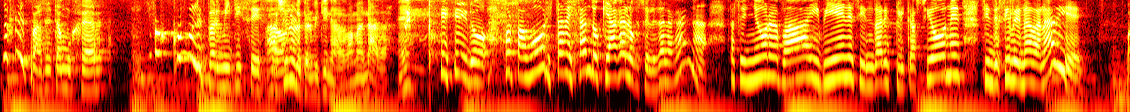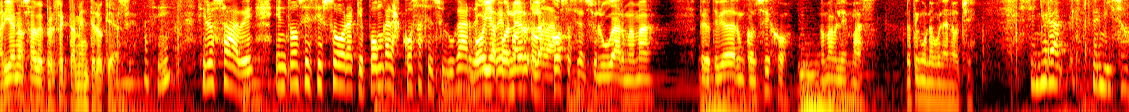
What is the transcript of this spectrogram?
¿Pero ¿Qué le pasa a esta mujer? ¿Y vos cómo le permitís eso? Ah, yo no le permití nada, mamá, nada, ¿eh? Pero, por favor, está dejando que haga lo que se le da la gana. La señora va y viene sin dar explicaciones, sin decirle nada a nadie. Mariano sabe perfectamente lo que hace. ¿Ah, sí? Si lo sabe, entonces es hora que ponga las cosas en su lugar. de Voy a poner las cosas en su lugar, mamá. Pero te voy a dar un consejo. No me hables más. No tengo una buena noche. Señora, permiso.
